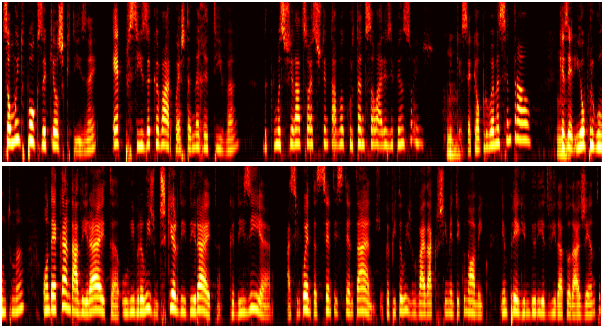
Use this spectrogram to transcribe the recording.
são muito poucos aqueles que dizem é preciso acabar com esta narrativa de que uma sociedade só é sustentável cortando salários e pensões. Porque esse é que é o problema central. Quer dizer, e eu pergunto-me onde é que anda à direita o liberalismo de esquerda e de direita que dizia há 50, 60 e 70 anos o capitalismo vai dar crescimento económico, emprego e melhoria de vida a toda a gente,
